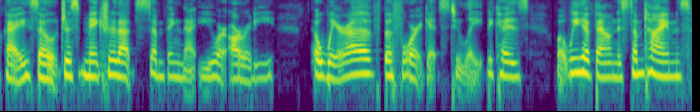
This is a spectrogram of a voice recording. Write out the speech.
Okay. So, just make sure that's something that you are already aware of before it gets too late. Because what we have found is sometimes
